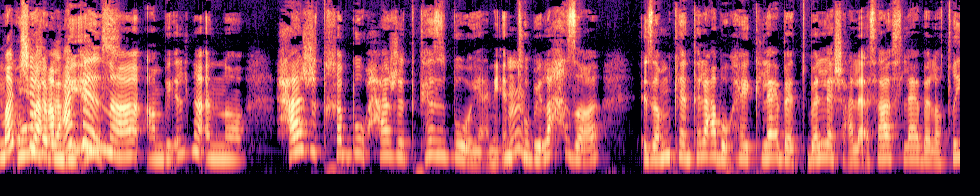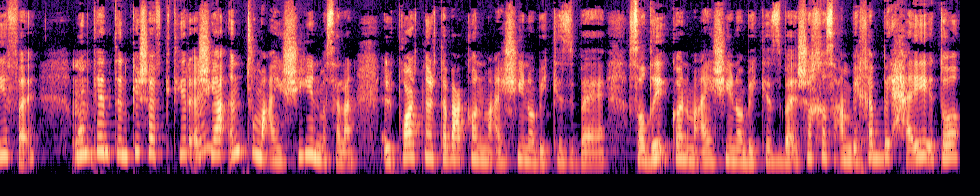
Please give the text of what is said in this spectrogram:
ما هو بيشجع عم بيقلنا عم بيقلنا إنه حاجة تخبوا وحاجة تكذبوا يعني أنتوا بلحظة إذا ممكن تلعبوا هيك لعبة تبلش على أساس لعبة لطيفة ممكن تنكشف كتير أشياء أنتم معيشين مثلا البارتنر تبعكم معيشينه بكذبة صديقكم معيشينه بكذبة شخص عم بيخبي حقيقته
